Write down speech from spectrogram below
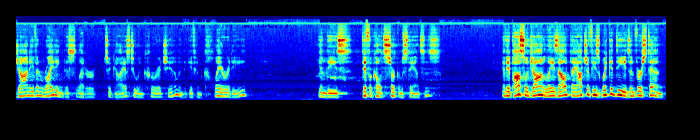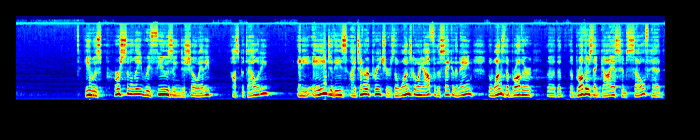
John even writing this letter to Gaius to encourage him and to give him clarity in these difficult circumstances. And the Apostle John lays out Diotrephes' wicked deeds in verse 10. He was personally refusing to show any hospitality any aid to these itinerant preachers, the ones going out for the sake of the name, the ones the brother, the, the, the brothers that Gaius himself had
